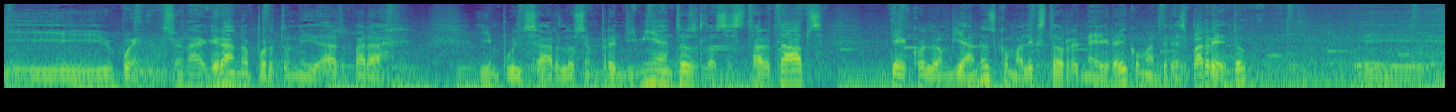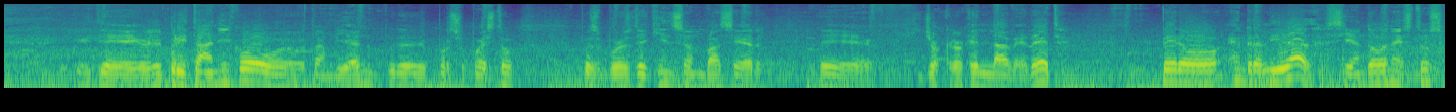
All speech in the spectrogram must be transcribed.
Y bueno, es una gran oportunidad para impulsar los emprendimientos, las startups, de colombianos como Alex Torrenegra y como Andrés Barreto. Eh, del británico también, eh, por supuesto, pues Bruce Dickinson va a ser, eh, yo creo que la vedette. Pero en realidad, siendo honestos,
